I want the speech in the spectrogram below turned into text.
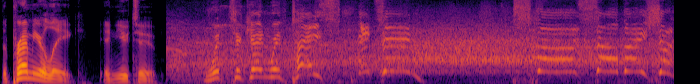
The Premier League in YouTube. Whipped again with pace. It's in! Spurs salvation!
